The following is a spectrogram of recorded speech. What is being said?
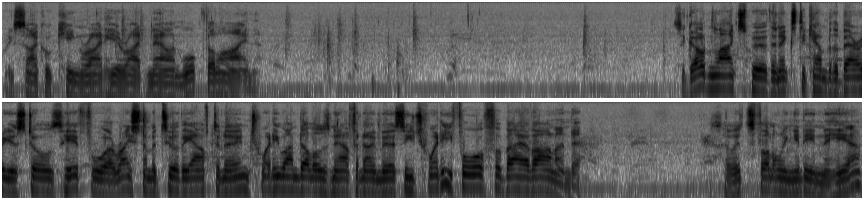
Recycle King right here, right now, and walk the line. So Golden Larkspur, the next to come to the barrier stalls here for race number two of the afternoon. $21 now for No Mercy, 24 for Bay of Ireland. So it's following it in here.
